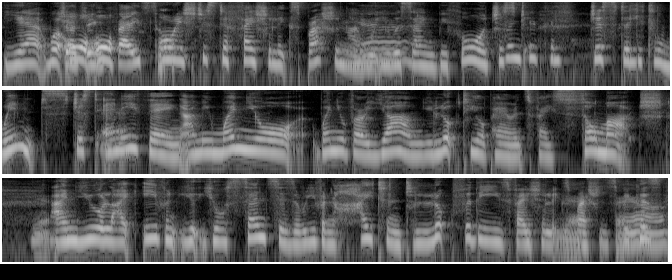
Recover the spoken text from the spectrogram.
Yeah, well, or, judging or, face or or- it's just a facial expression, like what you were saying before. Just, can- just a little wince, just anything. I mean, when you're when you're very young, you look to your parents' face so much, Yeah. and you're like even you, your senses are even heightened to look for these facial expressions they because. are.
